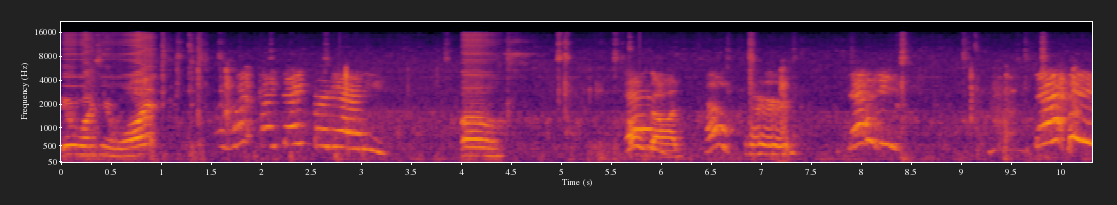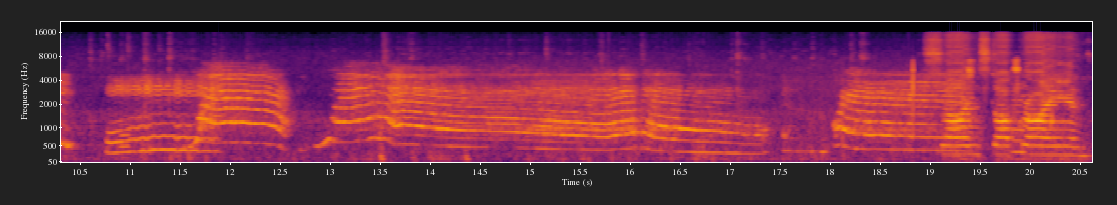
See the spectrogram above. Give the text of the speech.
you're with your what? I wet my diaper, Daddy! Oh. Oh God. Help! Bird. Daddy! Daddy! Wah! Wah! Wah! Son, stop crying.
